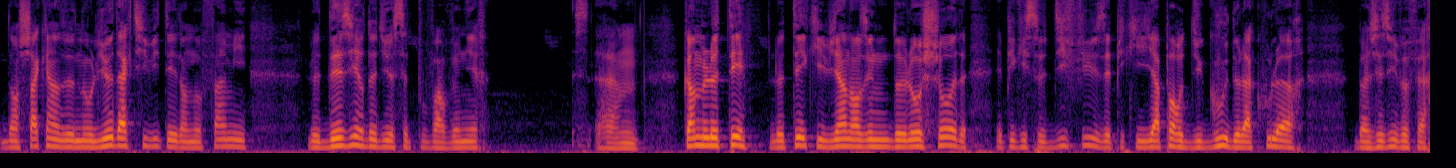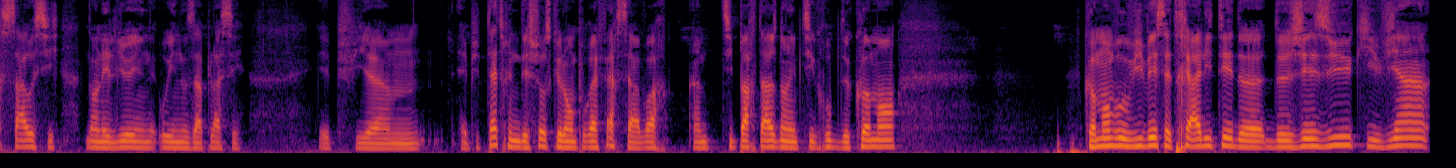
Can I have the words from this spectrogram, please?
dans chacun de nos lieux d'activité, dans nos familles, le désir de Dieu, c'est de pouvoir venir euh, comme le thé, le thé qui vient dans une, de l'eau chaude et puis qui se diffuse et puis qui apporte du goût, de la couleur. Ben, Jésus veut faire ça aussi dans les lieux où il nous a placés. Et puis, euh, et puis peut-être une des choses que l'on pourrait faire, c'est avoir un petit partage dans les petits groupes de comment, comment vous vivez cette réalité de, de Jésus qui vient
